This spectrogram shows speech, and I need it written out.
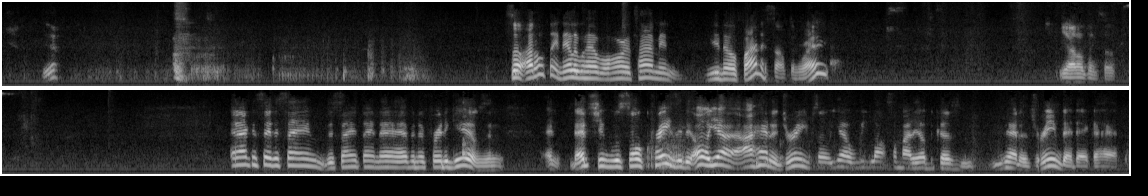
Yeah. So I don't think Nelly will have a hard time in, you know, finding something, right? Yeah, I don't think so. And I can say the same the same thing that happened to Freddie Gibbs and and that shit was so crazy that oh yeah, I had a dream. So yeah, we locked somebody up because you had a dream that that could happen.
